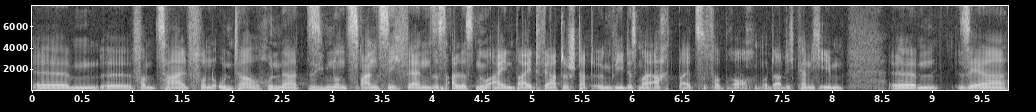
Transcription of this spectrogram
ähm äh, von Zahlen von unter 127, werden das alles nur ein Byte Werte statt irgendwie das mal 8 Byte zu verbrauchen. Und dadurch kann ich eben ähm, sehr,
